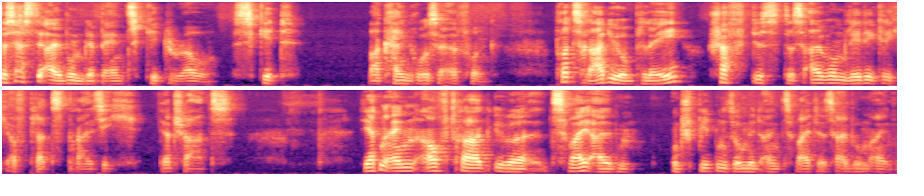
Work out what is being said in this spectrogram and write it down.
Das erste Album der Band Skid Row, Skid, war kein großer Erfolg. Trotz Radio Play schafft es das Album lediglich auf Platz 30 der Charts. Sie hatten einen Auftrag über zwei Alben und spielten somit ein zweites Album ein.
